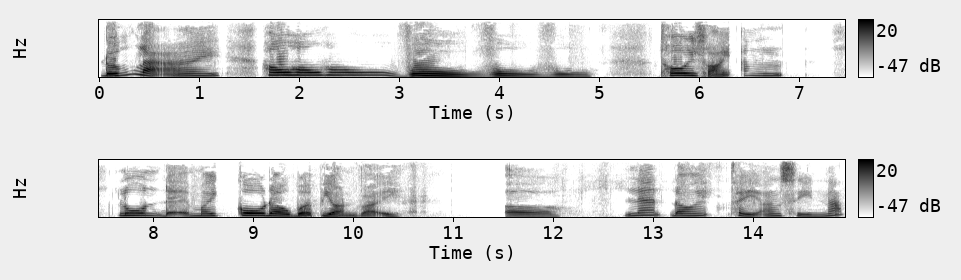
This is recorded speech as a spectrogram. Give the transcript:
Đứng lại, hâu hâu hâu, vù vù vù. Thôi khỏi ăn luôn để mấy cô đầu bếp dọn vậy. Ờ, lát đói thì ăn xì nắp.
